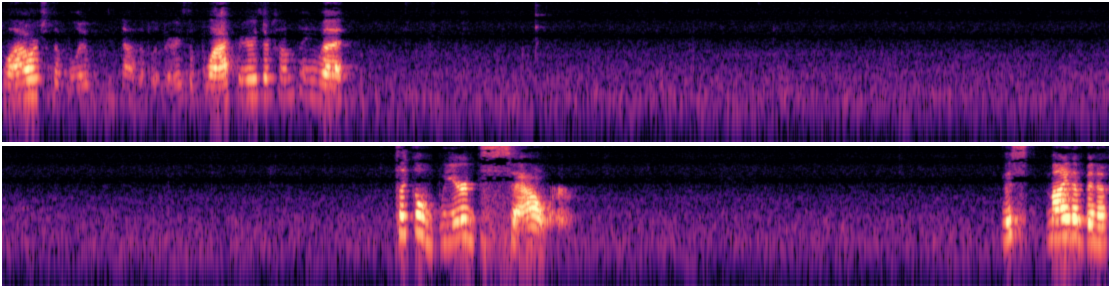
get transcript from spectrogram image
flour to the blue, not the blueberries, the blackberries or something, but it's like a weird sour. This might have been a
